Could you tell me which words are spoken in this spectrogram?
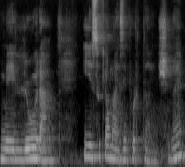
melhorar. Isso que é o mais importante, né?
